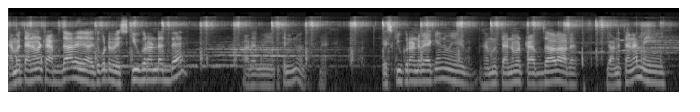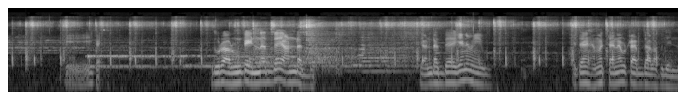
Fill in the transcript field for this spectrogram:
හැම තැනම ට්‍රැප් දාලා එතකොට රෙස්කියු කරන්නත් බෑ. අර මේ එතන ඉන්නවද? නෑ. රෙස්කියු කරන්න බෑ කියන්නේ මේ හැම තැනම ට්‍රැප් දාලා අර යන තැන මේ ඒකයි. දුර අරුන්ට එන්නත් බෑ යන්නත් බෑ. යන්නත් බෑ කියන්නේ මේ එතන හැම තැනම ට්‍රැප් දාලා අපි දෙන්න.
